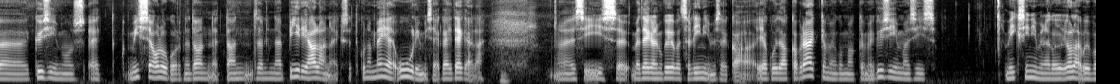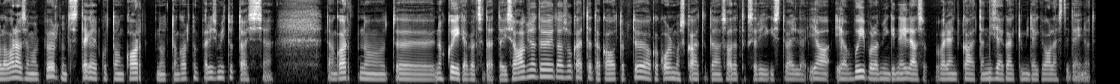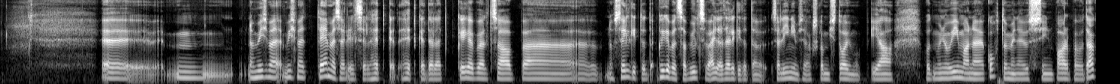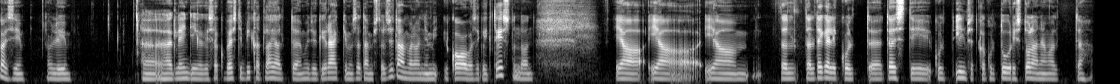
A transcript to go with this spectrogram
küsimus, et mis see olukord nüüd on, et ta on selline piirialane, eks, et kuna meie uurimisega ei tegele mm., siis me tegeleme kõigepealt selle inimesega ja kui ta hakkab rääkima ja kui me hakkame küsima, siis miks inimene ei ole võib-olla varasemalt pöördunud, sest tegelikult ta on kartnud, ta on kartnud päris mitut asja. ta on kartnud noh, kõigepealt seda, et ta ei saa seda töötasu kätte, ta kaotab töö, aga kolmas ka, et teda saadetakse riigist välja ja, ja võib-olla mingi neljas variant ka, et ta on ise ka äkki midagi valesti teinud noh, mis me, mis me teeme sellisel hetke, hetkedel, et kõigepealt saab äh, noh, selgitada, kõigepealt saab üldse välja selgitada selle inimese jaoks ka, mis toimub. Ja vot minu viimane kohtumine just siin paar päeva tagasi oli äh, ühe kliendiga, kes hakkab hästi pikalt-laialt äh, muidugi rääkima seda, mis tal südamel on ja kaua see kõik teestunud on, ja, ja, ja tal, tal tegelikult tõesti kult-, ilmselt ka kultuurist tulenevalt noh,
